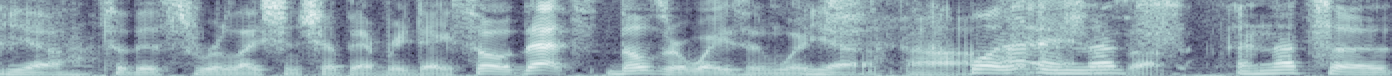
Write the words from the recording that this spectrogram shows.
Yeah. to this relationship every day. So that's those are ways in which Yeah. uh, well, and that's up. and that's a,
